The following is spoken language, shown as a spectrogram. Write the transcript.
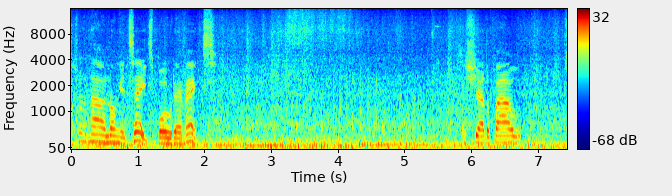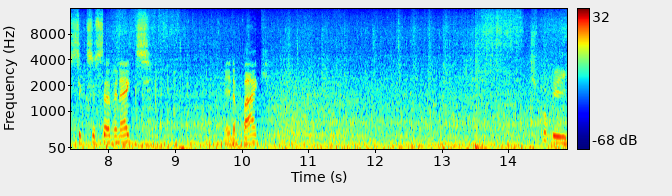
I don't know how long it takes to boil them eggs. So she had about six or seven eggs in a bag. She's probably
